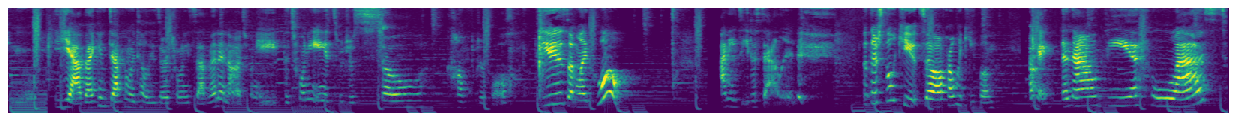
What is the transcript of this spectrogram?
cute. Yeah, but I can definitely tell these are 27 and not a 28. The 28s were just so comfortable. These, I'm like, whoa, I need to eat a salad. but they're still cute, so I'll probably keep them. Okay, and now the last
